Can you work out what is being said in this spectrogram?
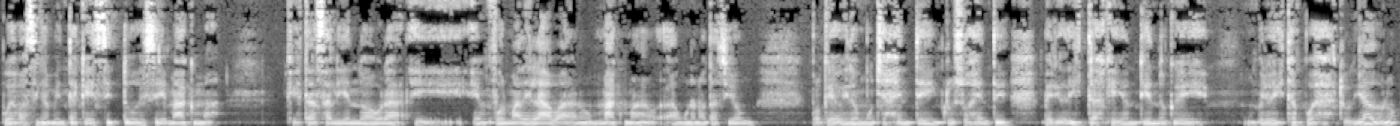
pues básicamente a que ese, todo ese magma que está saliendo ahora eh, en forma de lava, ¿no? Magma, a una notación, porque he oído mucha gente, incluso gente, periodistas, que yo entiendo que un periodista pues ha estudiado, ¿no?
